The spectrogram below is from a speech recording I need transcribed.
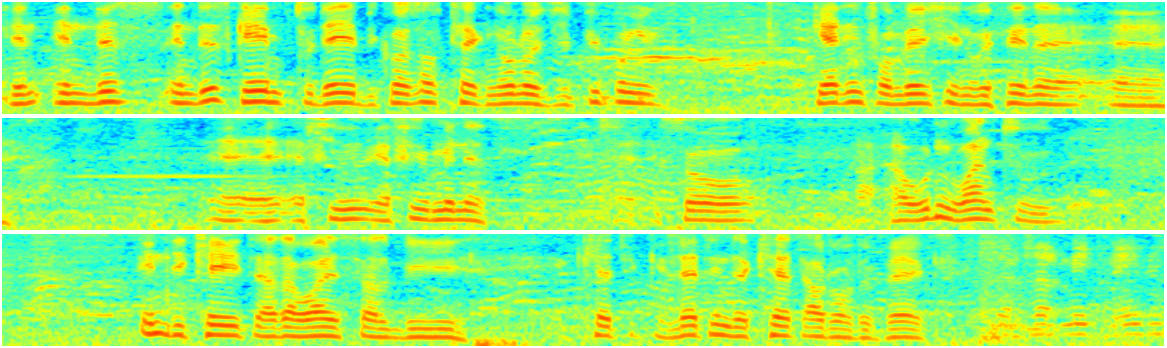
in, in this in this game today, because of technology, people get information within a, a, a few a few minutes. So I wouldn't want to indicate, otherwise I'll be cat, letting the cat out of the bag. Central mid, maybe.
